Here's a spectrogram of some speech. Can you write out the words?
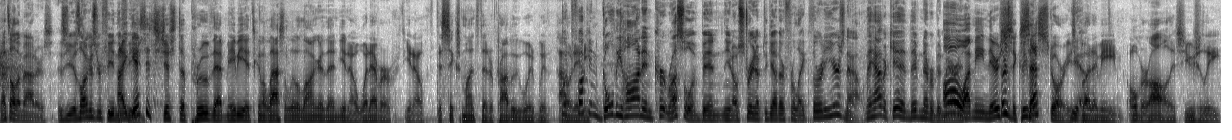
That's all that matters. Is you as long as you're feeding the I feed. guess it's just to prove that maybe it's going to last a little longer than you know whatever you know the six months that it probably would without But any. fucking Goldie Hawn and Kurt Russell have been, you know, straight up together for like 30 years now. They have a kid. They've never been oh, married. Oh, I mean, there's, There's success people- stories, Yeah. but I mean, overall, it's usually,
